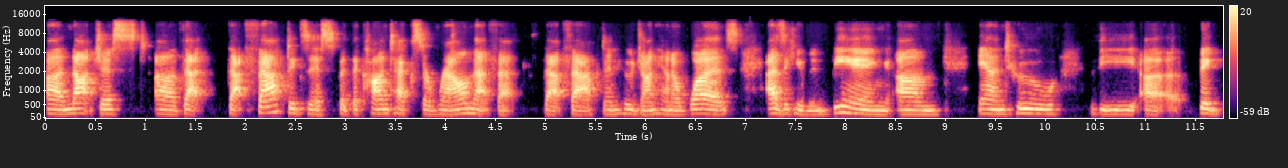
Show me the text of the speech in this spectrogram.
uh, not just uh, that that fact exists, but the context around that fact that fact and who John Hannah was as a human being, um, and who the uh, Big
